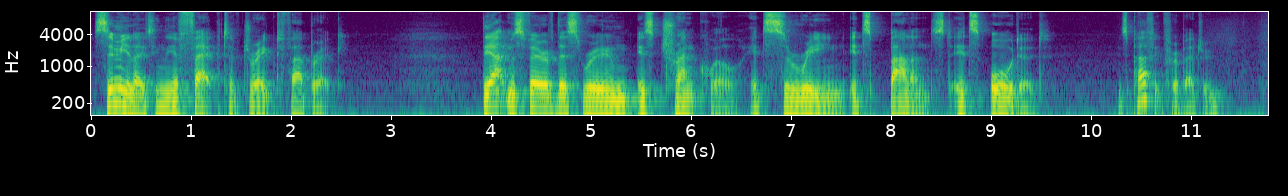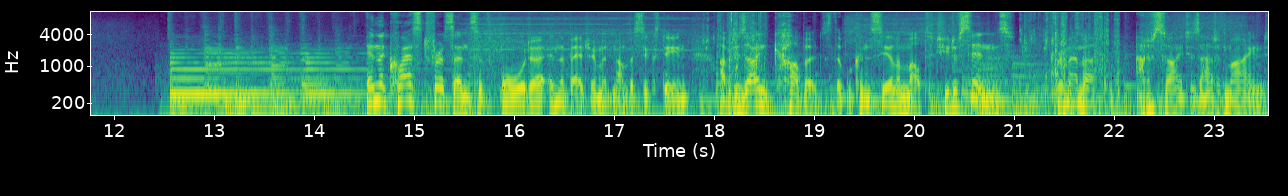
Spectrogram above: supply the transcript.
simulating the effect of draped fabric. The atmosphere of this room is tranquil, it's serene, it's balanced, it's ordered. It's perfect for a bedroom. In the quest for a sense of order in the bedroom at number 16, I've designed cupboards that will conceal a multitude of sins. Remember, out of sight is out of mind.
